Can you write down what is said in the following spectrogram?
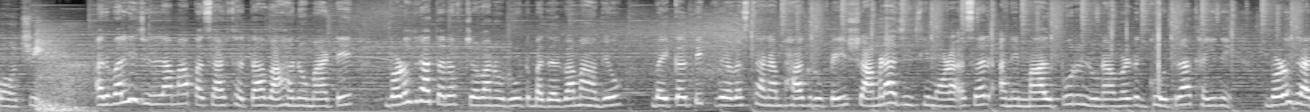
પહોંચી. અરવલ્લી જિલ્લામાં પસાર થતા વાહનો માટે વડોદરા તરફ જવાનો રૂટ બદલવામાં આવ્યો. વૈકલ્પિક વ્યવસ્થાના ભાગરૂપે શામળાજીથી મોડાસર અને માલપુર લુણાવડ ગોધરા થઈને વડોદરા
